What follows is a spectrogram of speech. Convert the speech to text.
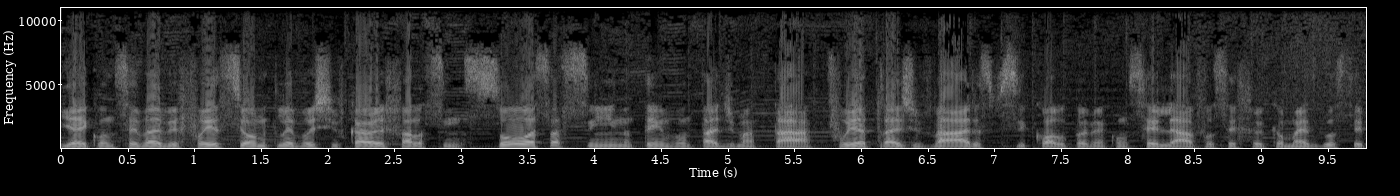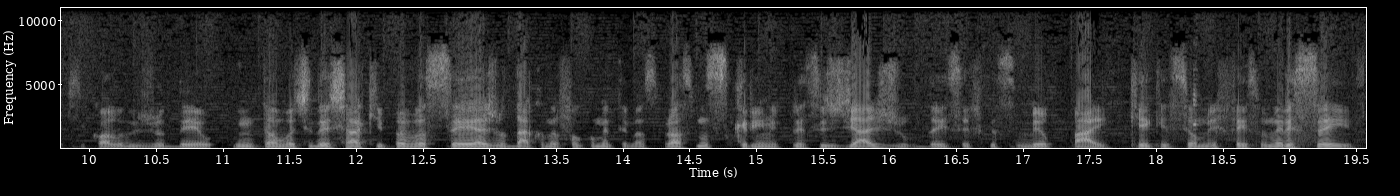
E aí quando você vai ver, foi esse homem que levou Steve Carell e fala assim: Sou assassino, tenho vontade de matar. Fui atrás de vários psicólogos para me aconselhar. Você foi o que eu mais gostei, psicólogo judeu. Então vou te deixar aqui para você ajudar quando eu for cometer meus próximos crimes. Preciso de ajuda. E você fica assim: Meu pai, o que, que esse homem fez pra merecer isso?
